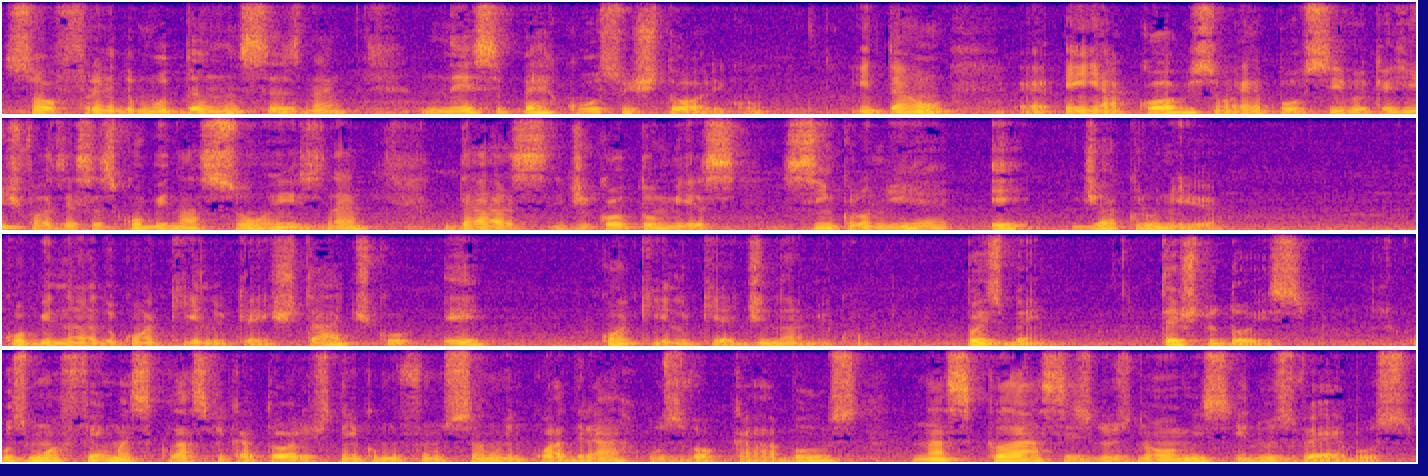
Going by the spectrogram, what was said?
sofrendo mudanças, né? Nesse percurso histórico. Então é, em Jacobson é possível que a gente faça essas combinações né, das dicotomias sincronia e diacronia, combinando com aquilo que é estático e com aquilo que é dinâmico. Pois bem, texto 2. Os morfemas classificatórios têm como função enquadrar os vocábulos nas classes dos nomes e dos verbos.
